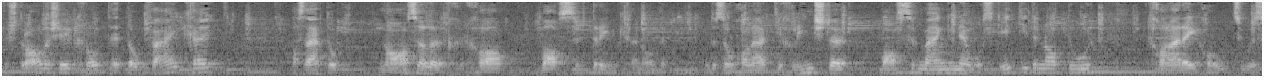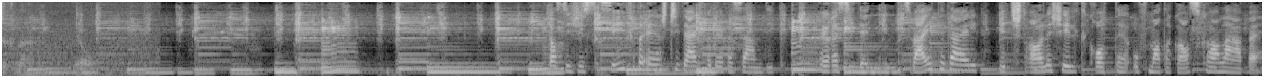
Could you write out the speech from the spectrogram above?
Der Strahlenschildkrott hat auch die Fähigkeit, als er Nasenlöcher kann Wasser trinken oder? Und so kann er die kleinsten Wassermengen, die es gibt in der Natur, kann er eigentlich auch zu sich nehmen. Ja. Das war es für den ersten Teil dieser Sendung. Hören Sie dann im zweiten Teil, wie die Strahlenschildkröten auf Madagaskar leben.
